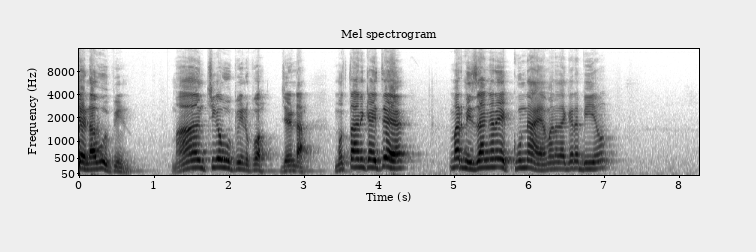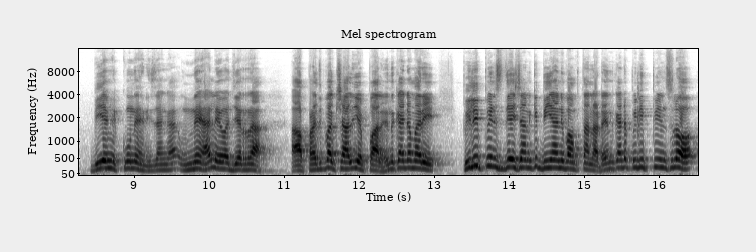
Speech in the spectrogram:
జెండా ఊపిండు. మంచిగా ఊపిండు పో జెండా. మొత్తానికైతే మరి నిజంగానే ఎక్కువ ఉన్నాయా మన దగ్గర బియ్యం? బియ్యం ఎక్కువ ఉన్నాయా నిజంగా? ఉన్నాయా లేవా జర్రా? ఆ ప్రతిపక్షాలు చెప్పాలి. ఎందుకంటే మరి ఫిలిప్పీన్స్ దేశానికి బియ్యాన్ని పంపుతానట ఎందుకంటే ఫిలిప్పీన్స్లో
